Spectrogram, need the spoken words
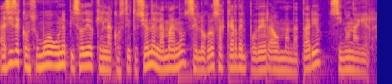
Así se consumó un episodio que en la Constitución en la mano se logró sacar del poder a un mandatario sin una guerra.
